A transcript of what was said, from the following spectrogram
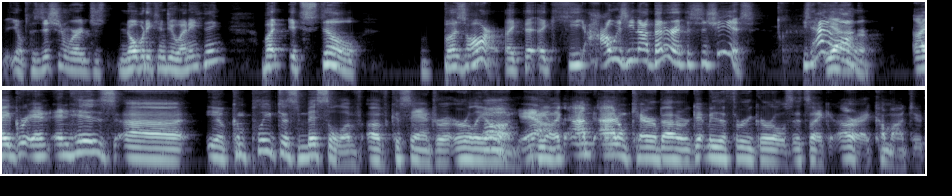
you know position where just nobody can do anything, but it's still bizarre. Like that, like he, how is he not better at this than she is? He's had it yeah, longer. I agree, and and his uh you know complete dismissal of of Cassandra early oh, on, yeah, being like I'm I don't care about her. Get me the three girls. It's like all right, come on, dude.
